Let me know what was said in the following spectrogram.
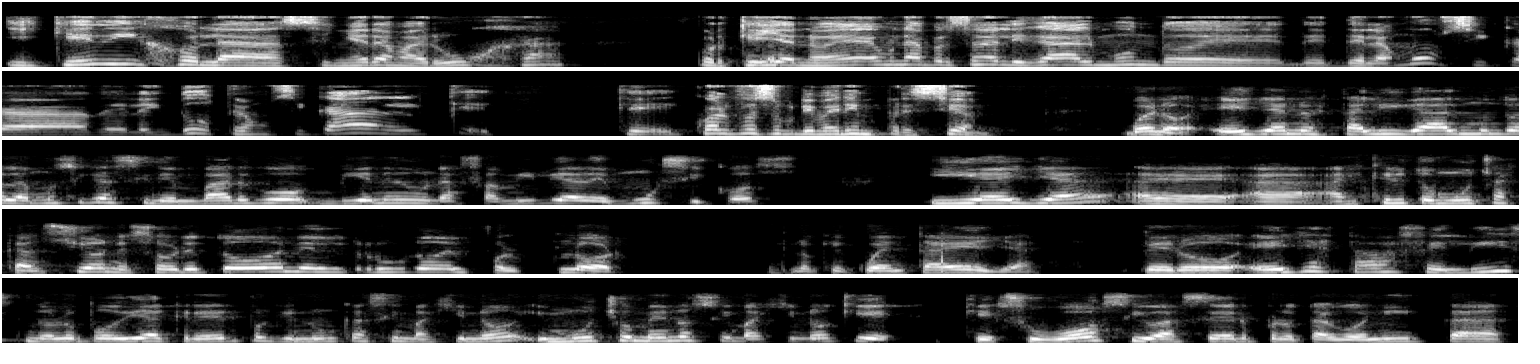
¿Y qué dijo la señora Maruja porque ella no es una persona ligada al mundo de, la música, de la industria musical. ¿Qué, cuál fue su primera impresión? Bueno, ella no está ligada al mundo de la música, sin embargo, viene de una familia de músicos y ella eh, ha, escrito muchas canciones, sobre todo en el rubro del folclore, es lo que cuenta ella. Pero ella estaba feliz, no lo podía creer porque nunca se imaginó, y mucho menos se imaginó que, su voz iba a ser protagonista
